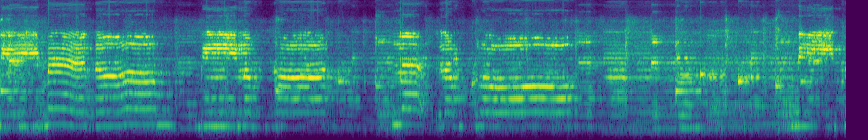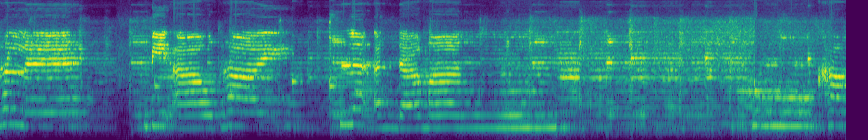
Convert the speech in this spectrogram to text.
มีแม่น้ำ มีลำธารและลำคลอง มีทะเล มีอ่าวไทย และอันดามัน ภูเขา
